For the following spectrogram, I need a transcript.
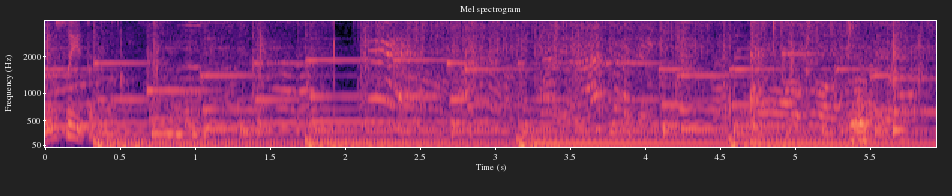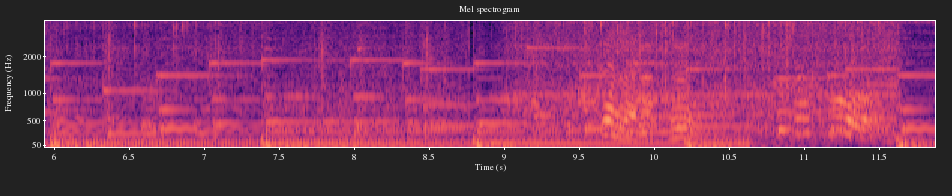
多すぎたな作るの楽そ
